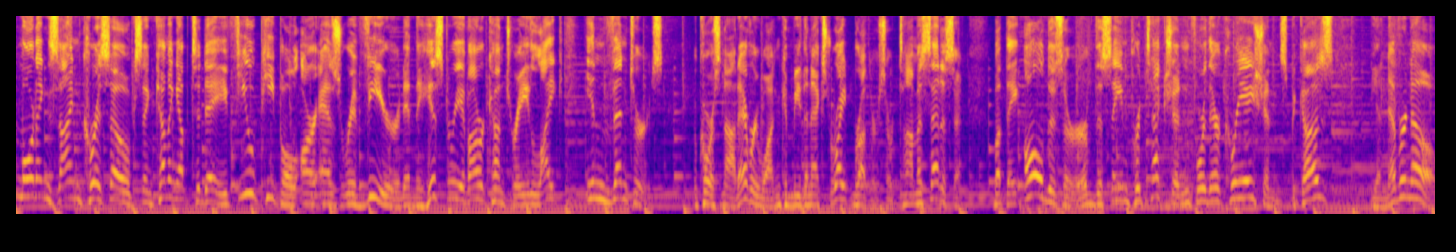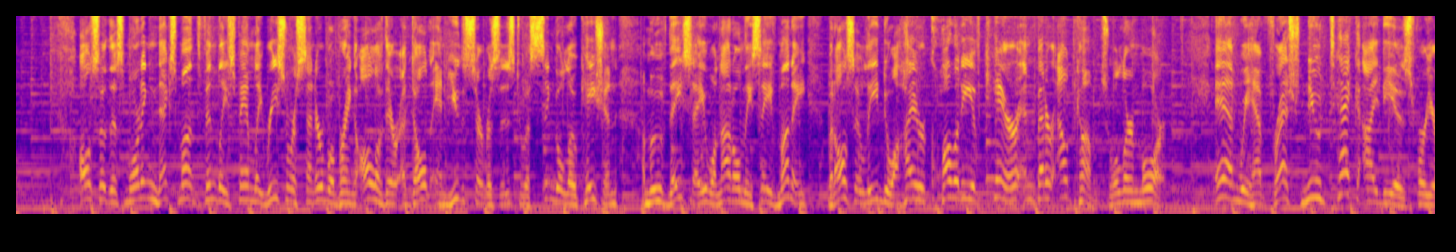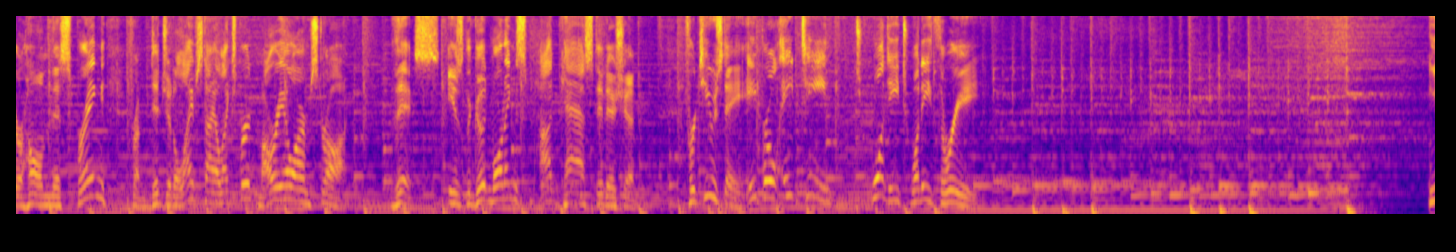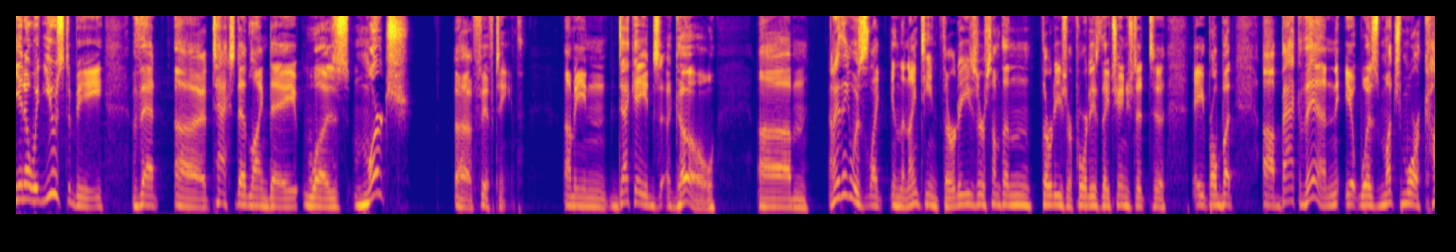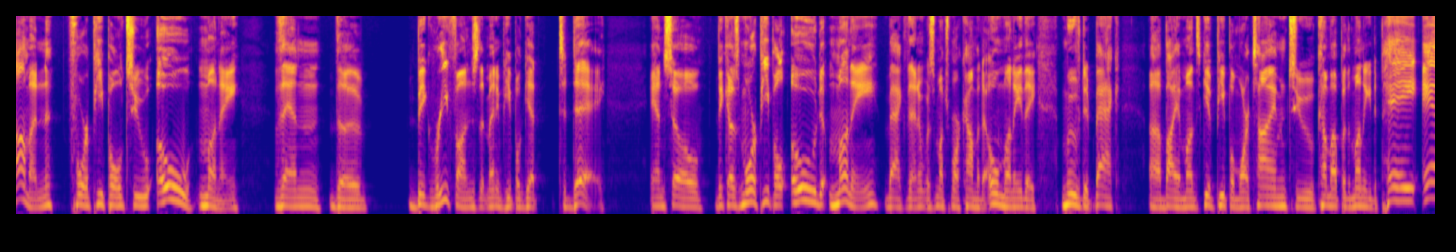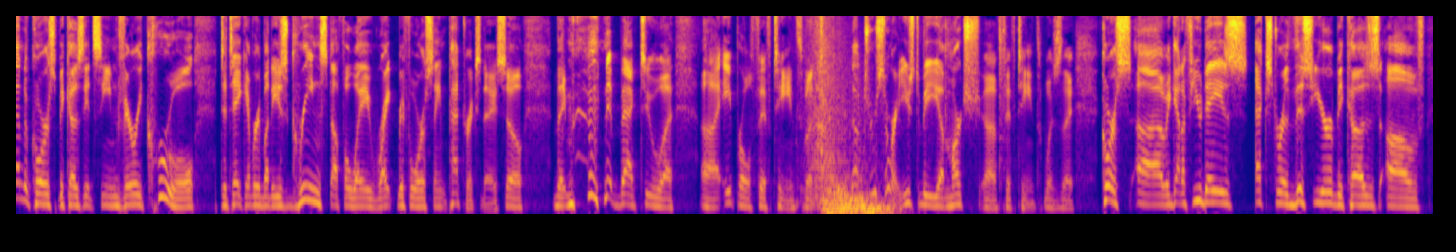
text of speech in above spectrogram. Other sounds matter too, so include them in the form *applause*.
Good mornings, I'm Chris Oakes, and coming up today, few people are as revered in the history of our country like inventors. Of course, not everyone can be the next Wright brothers or Thomas Edison, but they all deserve the same protection for their creations because you never know. Also, this morning, next month, Findlay's Family Resource Center will bring all of their adult and youth services to a single location, a move they say will not only save money, but also lead to a higher quality of care and better outcomes. We'll learn more. And we have fresh new tech ideas for your home this spring from digital lifestyle expert Mario Armstrong. This is the Good Mornings Podcast Edition for Tuesday, April 18th, 2023. You know, it used to be that uh, tax deadline day was March uh, 15th. I mean, decades ago. Um, and I think it was like in the 1930s or something, 30s or 40s, they changed it to April. But uh, back then, it was much more common for people to owe money than the big refunds that many people get today. And so, because more people owed money back then, it was much more common to owe money. They moved it back uh, by a month, give people more time to come up with the money to pay. And of course, because it seemed very cruel to take everybody's green stuff away right before St. Patrick's Day. So they *laughs* moved it back to uh, uh, April 15th. But no, true story. It used to be uh, March 15th uh, was the. Of course, uh, we got a few days extra this year because of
